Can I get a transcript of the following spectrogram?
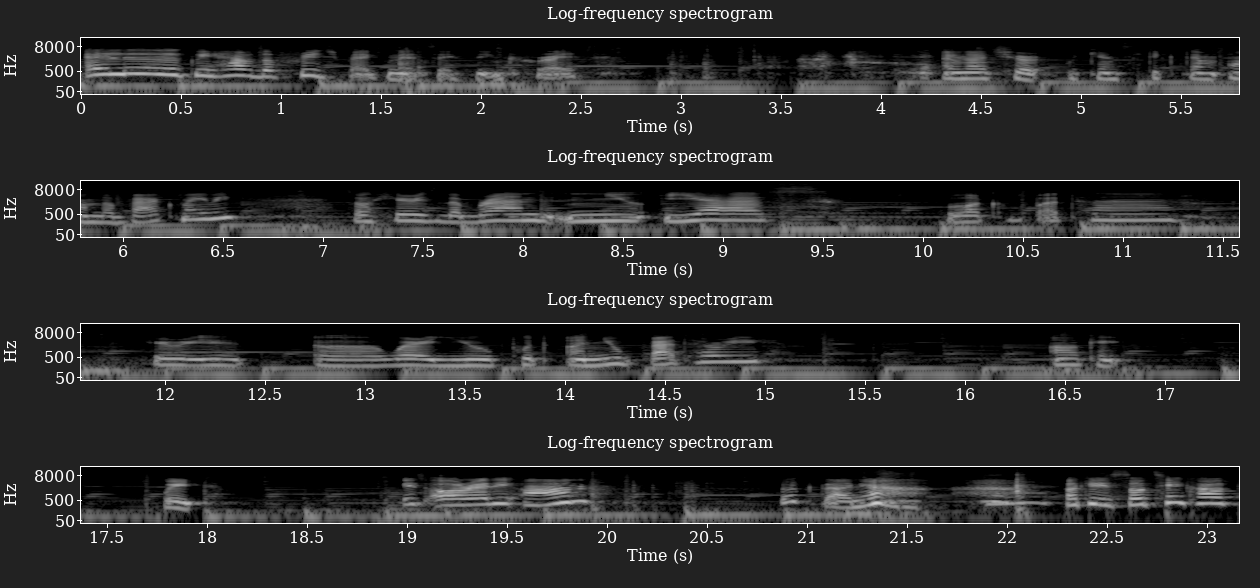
Hey, look, we have the fridge magnets, I think, right? I'm not sure. We can stick them on the back, maybe. So here is the brand NEWYES lock button. Here is uh, where you put a new battery. Okay, wait, it's already on? Look, Tanja. okay, so take out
